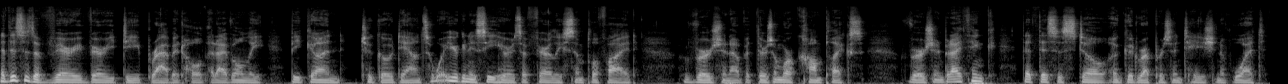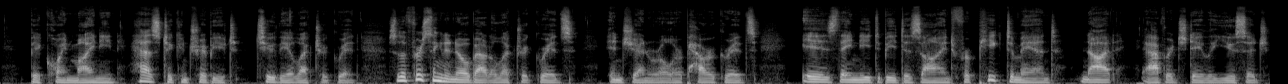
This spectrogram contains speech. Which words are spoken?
Now, this is a very, very deep rabbit hole that I've only begun to go down. So, what you're going to see here is a fairly simplified version of it. There's a more complex version, but I think that this is still a good representation of what Bitcoin mining has to contribute to the electric grid. So, the first thing to know about electric grids in general or power grids is they need to be designed for peak demand, not average daily usage.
